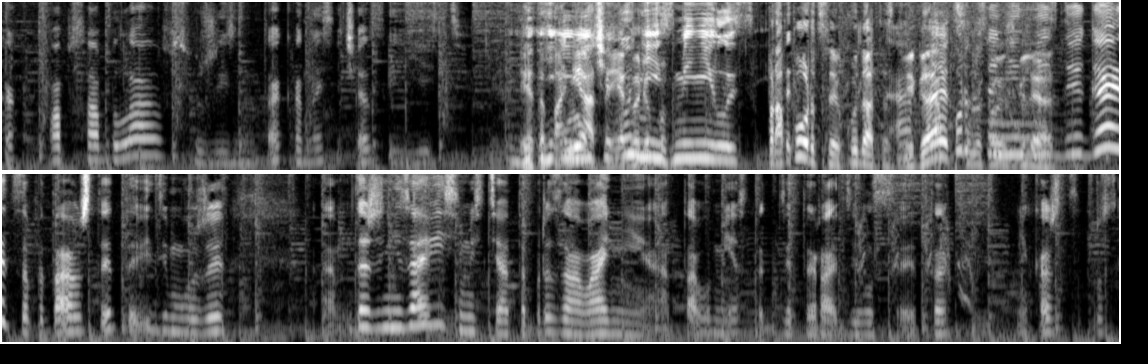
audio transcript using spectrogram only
как попса была всю жизнь, так она сейчас и есть. Это И- понятно. Я Ничего говорю, не изменилось. Пропорция куда-то А сдвигается, на пропорция твой не, взгляд? не сдвигается, потому что это, видимо, уже даже вне зависимости от образования, от того места, где ты родился. Это, мне кажется, просто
